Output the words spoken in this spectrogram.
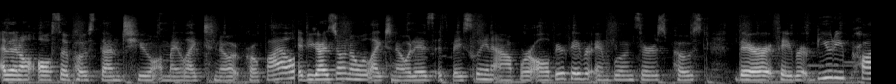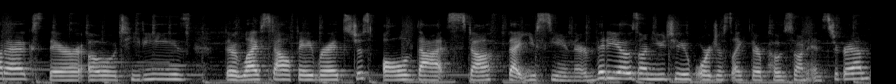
And then I'll also post them too on um, my like to know it profile. If you guys don't know what like to know it is, it's basically an app where all of your favorite influencers post their favorite beauty products, their OOTDs, their lifestyle favorites, just all of that stuff that you see in their videos on YouTube or just like their posts on Instagram.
